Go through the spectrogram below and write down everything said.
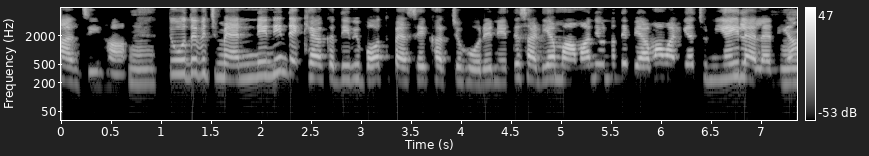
ਹਾਂਜੀ ਹਾਂ। ਤੇ ਉਹਦੇ ਵਿੱਚ ਮੈਨੇ ਨਹੀਂ ਦੇਖਿਆ ਕਦੀ ਵੀ ਬਹੁਤ ਪੈਸੇ ਖਰਚ ਹੋ ਰਹੇ ਨੇ ਤੇ ਸਾਡੀਆਂ ਮਾਵਾਂ ਨੇ ਉਹਨਾਂ ਦੇ ਵਿਆਹਾਂ ਵਾਲੀਆਂ ਚੁੰਨੀਆਂ ਹੀ ਲੈ ਲੈਣੀਆਂ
